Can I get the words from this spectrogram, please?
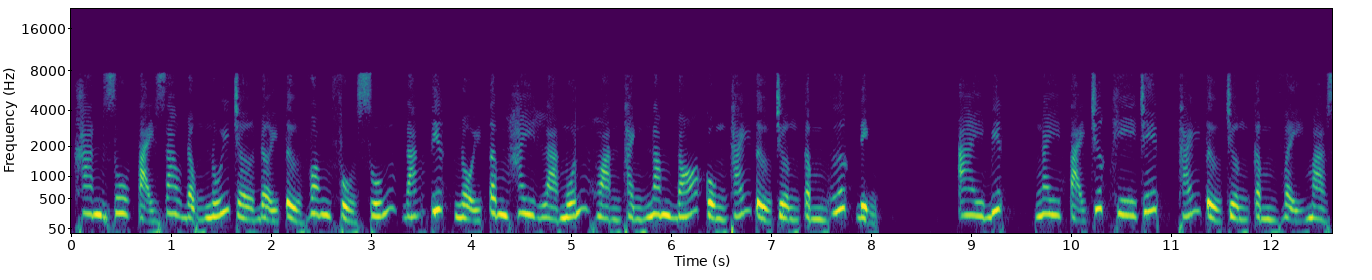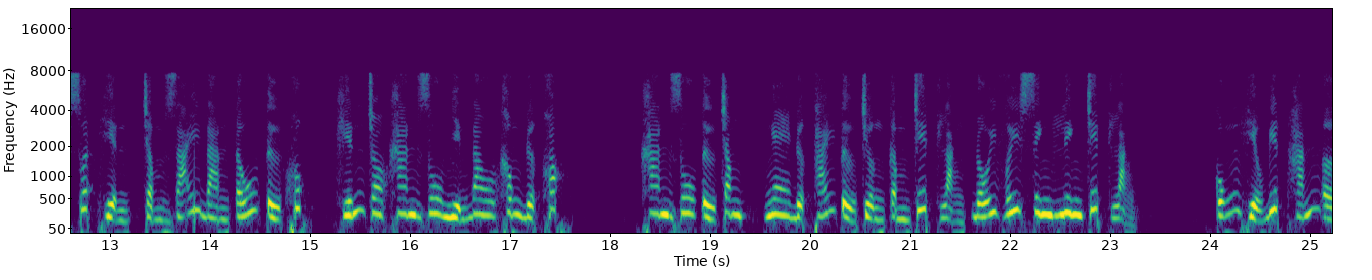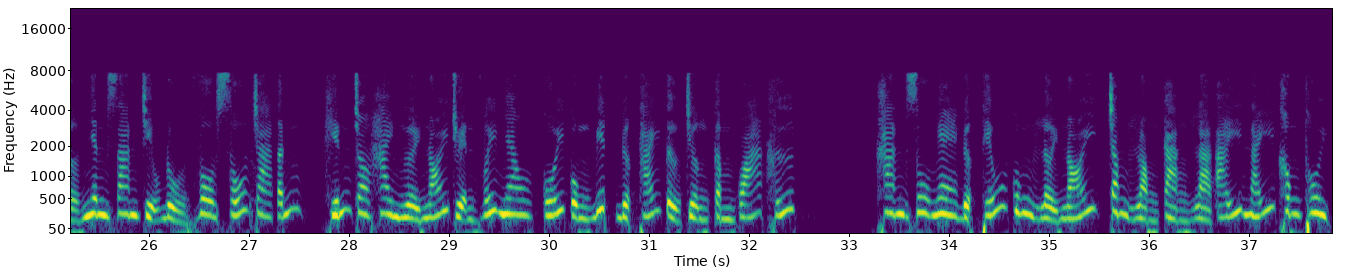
Khan Du tại giao động núi chờ đợi tử vong phủ xuống đáng tiếc nội tâm hay là muốn hoàn thành năm đó cùng thái tử trường tầm ước định. Ai biết ngay tại trước khi chết, thái tử trường cầm vậy mà xuất hiện, chậm rãi đàn tấu từ khúc, khiến cho Khan Du nhìn đau không được khóc. Khan Du từ trong, nghe được thái tử trường cầm chết lặng đối với sinh linh chết lặng. Cũng hiểu biết hắn ở nhân gian chịu đủ vô số tra tấn, khiến cho hai người nói chuyện với nhau cuối cùng biết được thái tử trường cầm quá khứ. Khan Du nghe được thiếu cung lời nói trong lòng càng là ái náy không thôi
